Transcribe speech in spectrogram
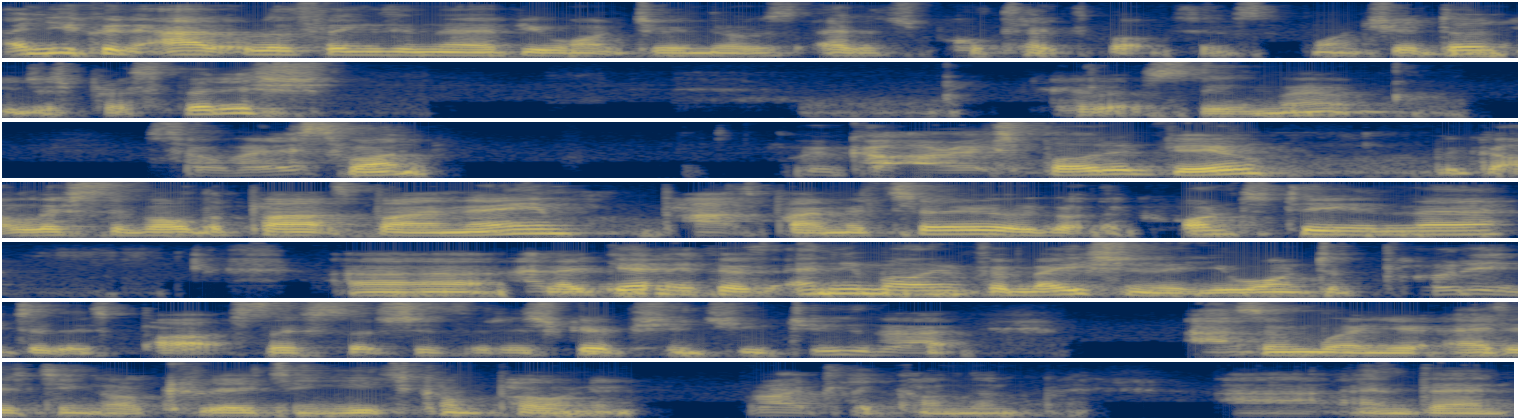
And you can add other things in there if you want to in those editable text boxes. Once you're done, you just press finish. Okay, let's zoom out. So for this one, we've got our exploded view. We've got a list of all the parts by name, parts by material. We've got the quantity in there. Uh, and again, if there's any more information that you want to put into this parts list, such as the descriptions, you do that as and when you're editing or creating each component. Right click on them uh, and then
